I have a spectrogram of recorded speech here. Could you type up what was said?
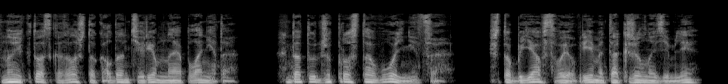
Ну и кто сказал, что колдан – тюремная планета? Да тут же просто вольница. Чтобы я в свое время так жил на Земле,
